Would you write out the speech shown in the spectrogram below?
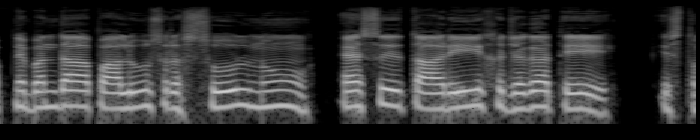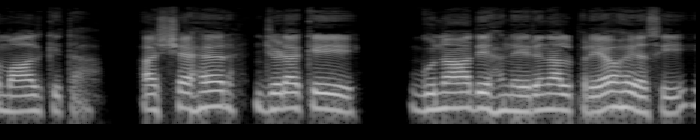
ਆਪਣੇ ਬੰਦਾ ਪਾਲੂਸ ਰਸੂਲ ਨੂੰ ਇਸ ਤਾਰੀਖ ਜਗ੍ਹਾ ਤੇ ਇਸਤੇਮਾਲ ਕੀਤਾ। ਆ ਸ਼ਹਿਰ ਜਿਹੜਾ ਕਿ ਗੁਨਾਹ ਦੇ ਹਨੇਰੇ ਨਾਲ ਭਰਿਆ ਹੋਇਆ ਸੀ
